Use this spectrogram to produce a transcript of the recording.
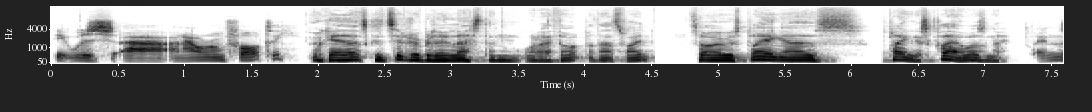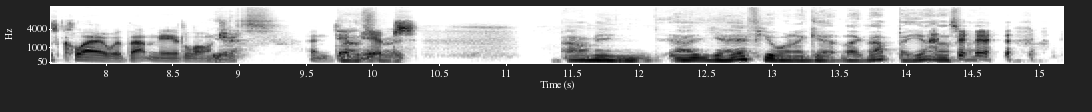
it was uh, an hour and forty. Okay, that's considerably less than what I thought, but that's fine. So I was playing as playing as Claire, wasn't I? Playing as Claire with that nade launcher and dim hips. I mean, uh, yeah, if you want to get like that, but yeah, that's fine.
